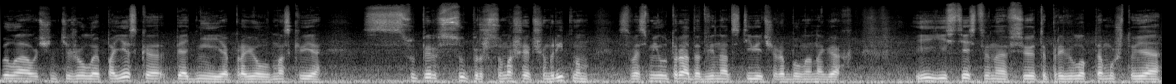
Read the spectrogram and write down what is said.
Была очень тяжелая поездка. Пять дней я провел в Москве с супер-супер сумасшедшим ритмом. С 8 утра до 12 вечера был на ногах. И, естественно, все это привело к тому, что я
